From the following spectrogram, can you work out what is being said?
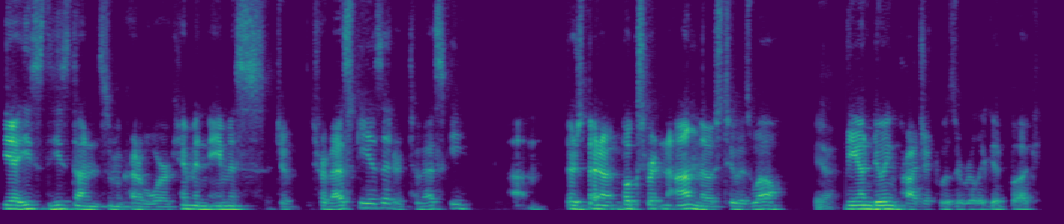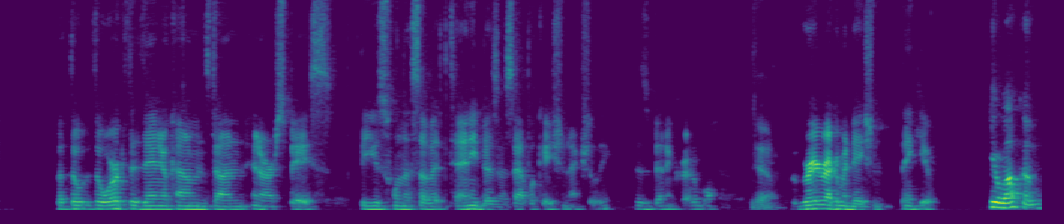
Yeah, he's he's done some incredible work. Him and Amos Tversky, is it or Tversky? Um, there's been a, books written on those two as well. Yeah, The Undoing Project was a really good book, but the the work that Daniel Kahneman's done in our space, the usefulness of it to any business application, actually, has been incredible. Yeah, a great recommendation. Thank you. You're welcome.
